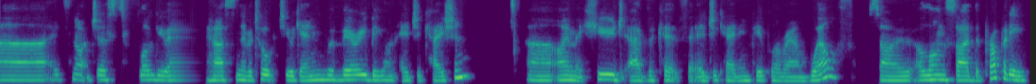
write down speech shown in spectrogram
Uh, it's not just flog you house and never talk to you again. We're very big on education. Uh, I'm a huge advocate for educating people around wealth. So, alongside the property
